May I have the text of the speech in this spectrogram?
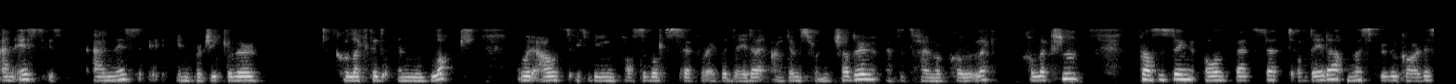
and is, is, and is in particular collected en bloc without it being possible to separate the data items from each other at the time of collect, collection. Processing of that set of data must be regarded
